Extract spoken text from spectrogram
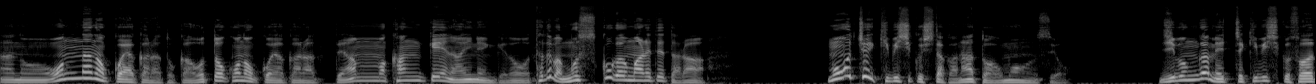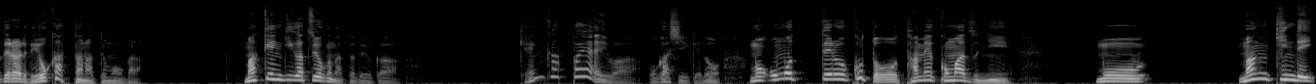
あの女の子やからとか男の子やからってあんま関係ないねんけど例えば息子が生まれてたらもうちょい厳しくしたかなとは思うんすよ。自分がめっちゃ厳しく育てられてよかったなって思うから負けん気が強くなったというか喧嘩っ早いはおかしいけどもう思ってることを溜め込まずにもう満勤で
